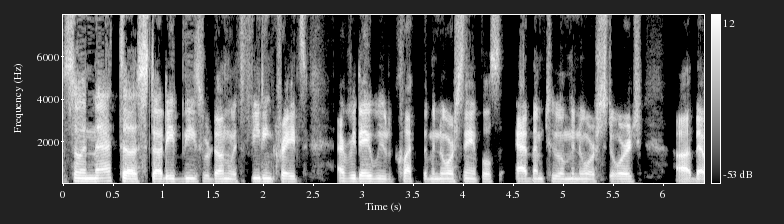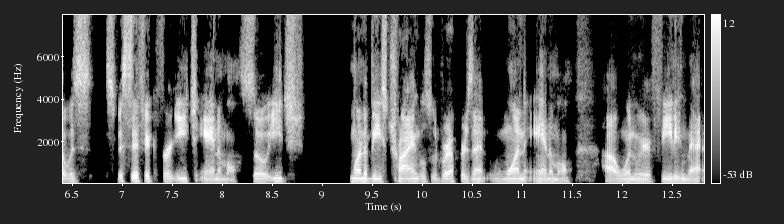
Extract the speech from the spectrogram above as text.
So in that uh, study, these were done with feeding crates. Every day we would collect the manure samples, add them to a manure storage uh, that was specific for each animal. So each one of these triangles would represent one animal uh, when we were feeding that.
